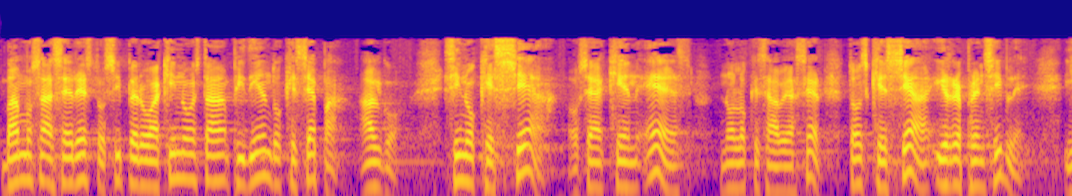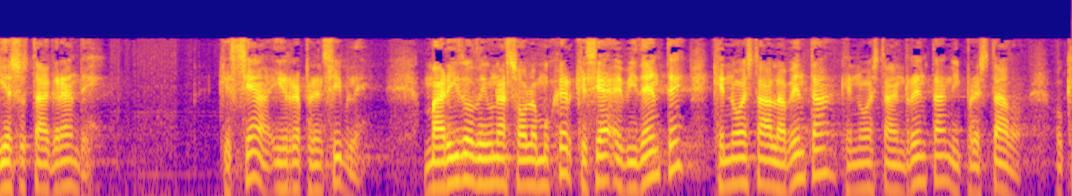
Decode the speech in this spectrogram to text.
vamos a hacer esto, sí, pero aquí no está pidiendo que sepa algo, sino que sea, o sea, quien es no lo que sabe hacer. Entonces, que sea irreprensible. Y eso está grande. Que sea irreprensible. Marido de una sola mujer, que sea evidente que no está a la venta, que no está en renta ni prestado. ¿Ok?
